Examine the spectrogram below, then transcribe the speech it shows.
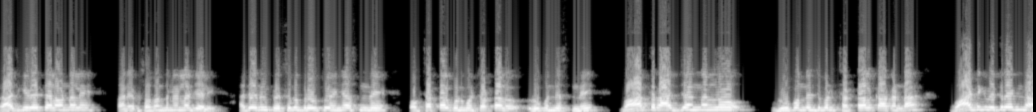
రాజకీయ వ్యక్తి ఎలా ఉండాలి? తన యొక్క స్వతంత్ర నిర్ణయం చేయాలి? అదేవిధంగా ప్రస్తుతం ప్రభుత్వం ఏం చేస్తుంది? ఒక చట్టాలు కొన్ని కొన్ని చట్టాలు రూపొందిస్తుంది. భారత రాజ్యాంగంలో రూపొందించబడిన చట్టాలు కాకుండా వాటికి వ్యతిరేకంగా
